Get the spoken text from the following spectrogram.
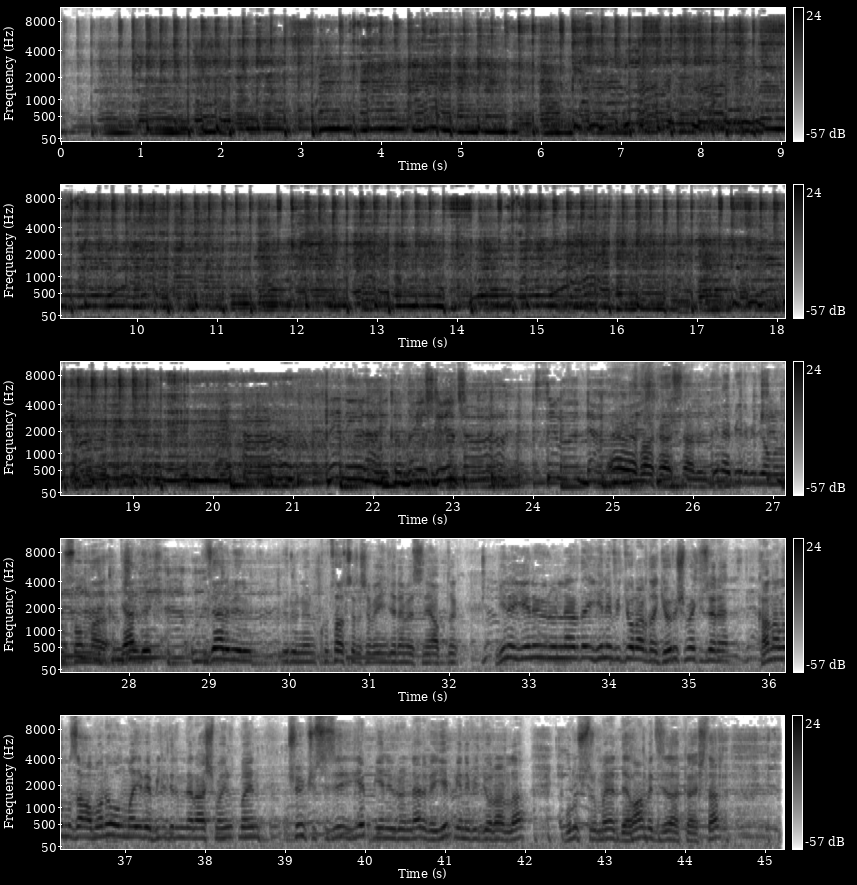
Evet arkadaşlar yine bir videomuzun sonuna geldik. Güzel bir ürünün kutu açılışı ve incelemesini yaptık. Yine yeni ürünlerde yeni videolarda görüşmek üzere. Kanalımıza abone olmayı ve bildirimleri açmayı unutmayın. Çünkü sizi yepyeni ürünler ve yepyeni videolarla buluşturmaya devam edeceğiz arkadaşlar.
